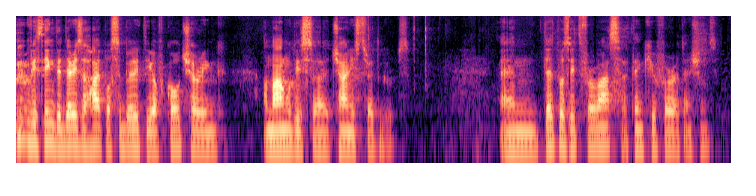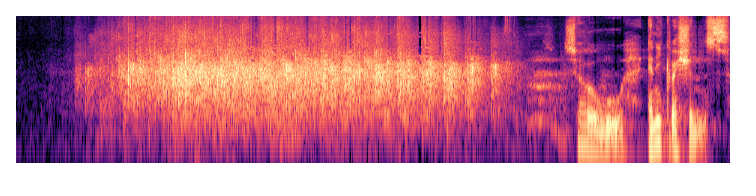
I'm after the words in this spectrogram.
we think that there is a high possibility of code sharing among these uh, Chinese threat groups. And that was it from us. Thank you for your attention. So, any questions?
